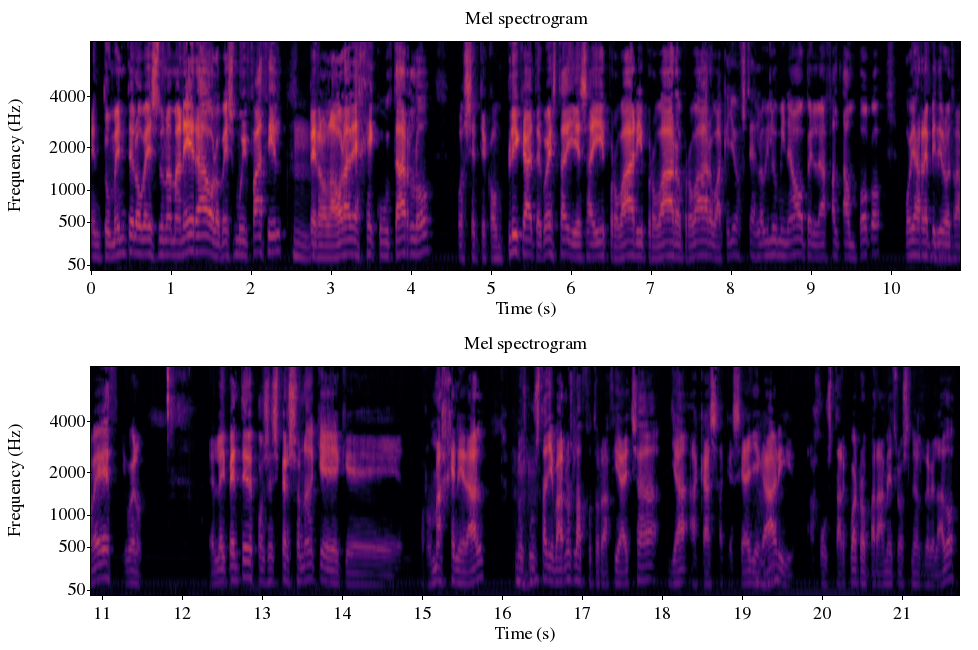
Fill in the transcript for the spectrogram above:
en tu mente lo ves de una manera o lo ves muy fácil, hmm. pero a la hora de ejecutarlo, pues se te complica, te cuesta y es ahí probar y probar o probar o aquello, hostia, lo he iluminado, pero le ha faltado un poco, voy a repetir otra vez y bueno. El light painter pues es persona que, que por norma general nos gusta llevarnos la fotografía hecha ya a casa, que sea llegar y ajustar cuatro parámetros en el revelado.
